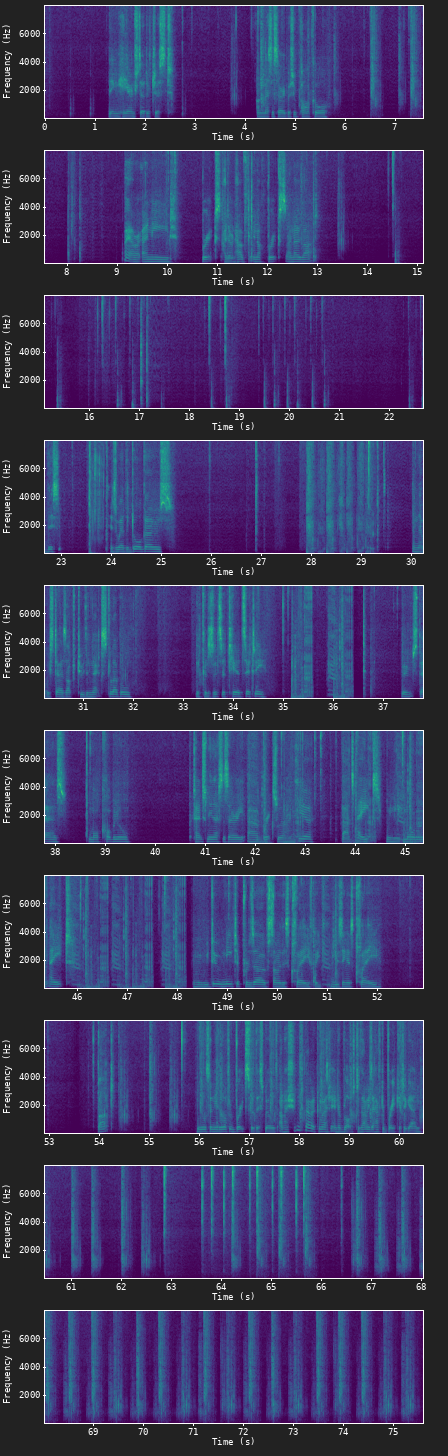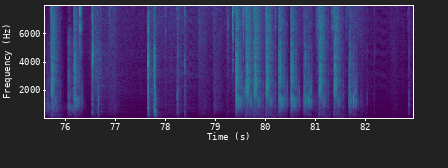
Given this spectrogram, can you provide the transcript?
thing here instead of just unnecessary bit of parkour. Oh yeah, right, I need bricks. I don't have enough bricks, I know that. This is where the door goes. And there'll be stairs up to the next level because it's a tiered city. Boom, stairs more cobble potentially necessary. Uh, bricks were in here. That's eight. We need more than eight. I mean, we do need to preserve some of this clay for using as clay. But we also need a lot of bricks for this build, and I shouldn't be able to convert it into blocks because that means I have to break it again.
